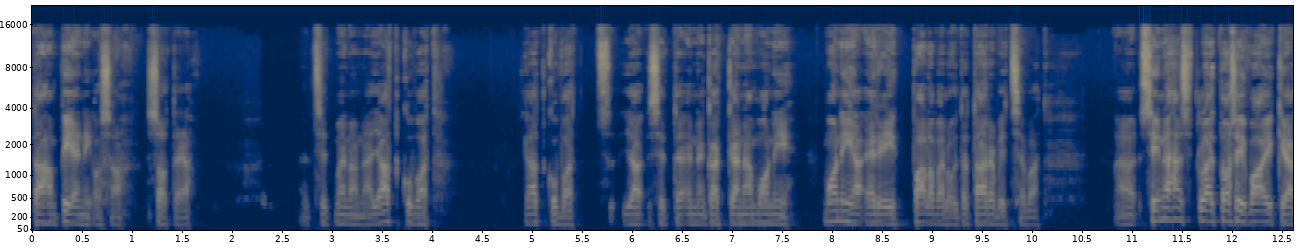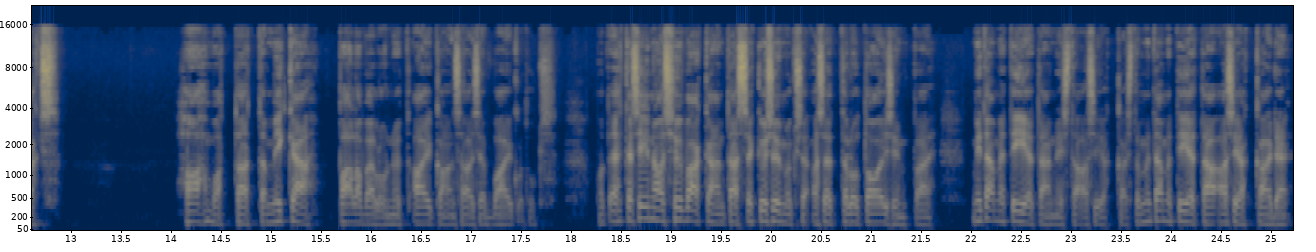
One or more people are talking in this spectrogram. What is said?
tämähän on pieni osa sotea. Sitten meillä on nämä jatkuvat, jatkuvat ja sitten ennen kaikkea nämä moni, monia eri palveluita tarvitsevat. Siinähän se tulee tosi vaikeaksi hahmottaa, että mikä palvelu nyt aikaan sai sen vaikutuksen. Mutta ehkä siinä olisi hyvä kääntää se kysymyksen asettelu toisinpäin. Mitä me tiedetään niistä asiakkaista? Mitä me tiedetään asiakkaiden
